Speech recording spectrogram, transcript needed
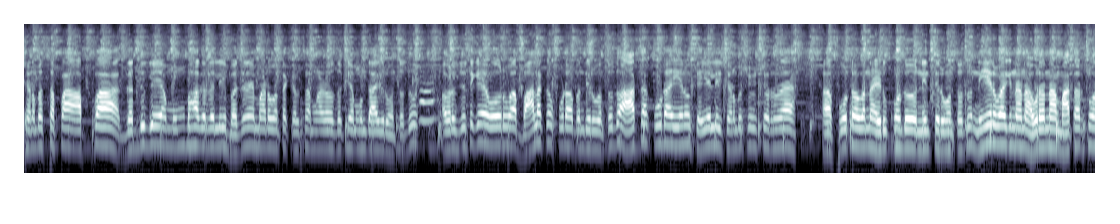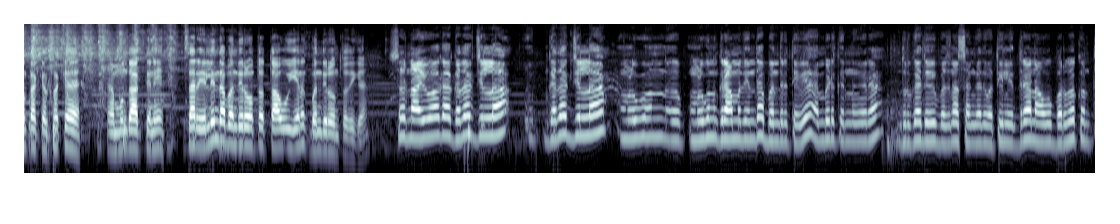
ಶಣಬಸಪ್ಪ ಅಪ್ಪ, ಗದ್ದುಗೆಯ ಮುಂಭಾಗದಲ್ಲಿ ಭಜನೆ ಮಾಡುವಂಥ ಕೆಲಸ ಮಾಡೋದಕ್ಕೆ ಮುಂದಾಗಿರುವಂಥದ್ದು. ಅವರ ಜೊತೆಗೆ ಓರ್ವ ಬಾಲಕ ಕೂಡ ಬಂದಿರುವಂಥದ್ದು. ಆತ ಕೂಡ ಏನು ಕೈಯಲ್ಲಿ ಶಣಬಸವೇಶ್ವರರ ಫೋಟೋವನ್ನು ಹಿಡ್ಕೊಂಡು ನಿಂತಿರುವಂಥದ್ದು. ನೇರವಾಗಿ ನಾನು ಅವರನ್ನು ಮಾತಾಡಿಸುವಂಥ ಕೆಲಸಕ್ಕೆ ಮುಂದಾಗ್ತೀನಿ. ಸರ್, ಎಲ್ಲಿಂದ ಬಂದಿರುವಂಥದ್ದು ತಾವು? ಏನಕ್ಕೆ ಬಂದಿರುವಂಥದ್ದು ಈಗ? ಸರ್ ನಾ ಇವಾಗ ಗದಗ ಜಿಲ್ಲಾ ಗದಗ ಜಿಲ್ಲಾ ಮುಳುಗುನ್ ಮುಳುಗುನ್ ಗ್ರಾಮದಿಂದ ಬಂದಿರ್ತೀವಿ. ಅಂಬೇಡ್ಕರ್ ನಗರ ದುರ್ಗಾದೇವಿ ಭಜನಾ ಸಂಘದ ವತಿಯಿಂದ ನಾವು ಬರಬೇಕಂತ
